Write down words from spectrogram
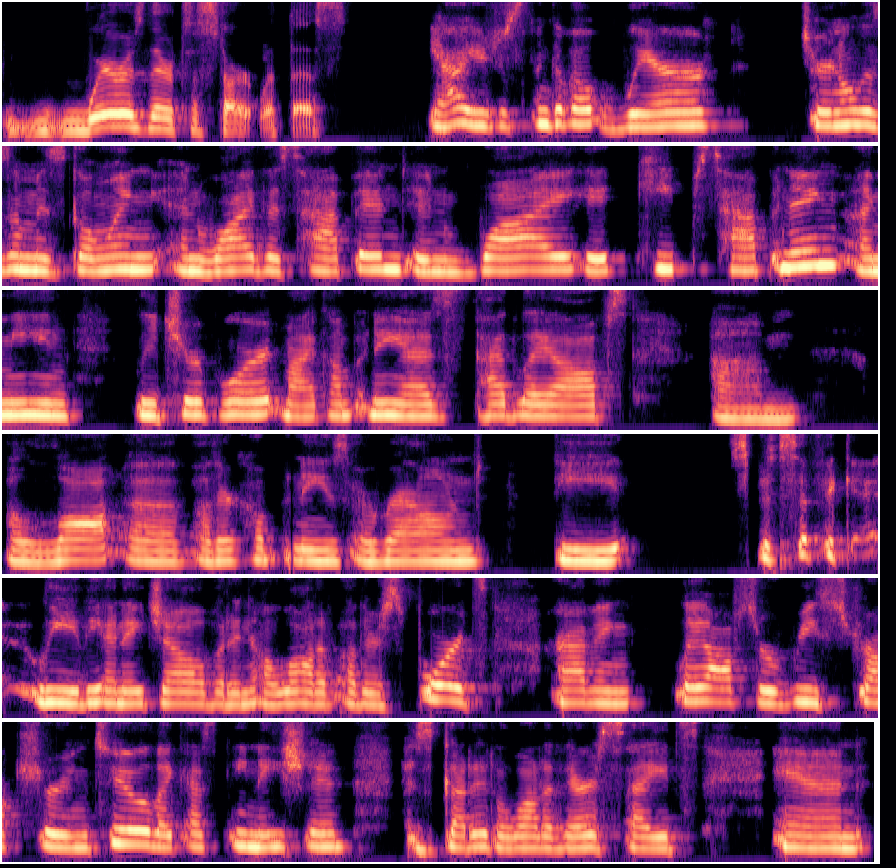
where is there to start with this? Yeah, you just think about where journalism is going and why this happened and why it keeps happening. I mean, Bleacher Report, my company has had layoffs. Um, a lot of other companies around the specifically the NHL, but in a lot of other sports are having layoffs or restructuring too. Like SB Nation has gutted a lot of their sites. And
